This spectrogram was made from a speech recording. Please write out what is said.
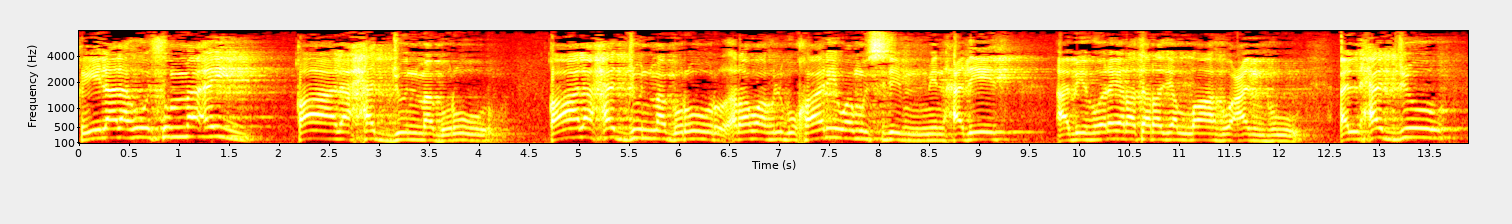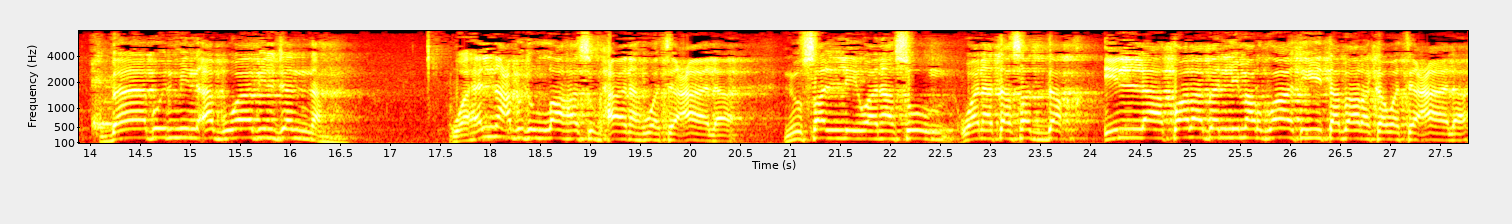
قيل له ثم أي؟ قال حج مبرور. قال حج مبرور. رواه البخاري ومسلم من حديث أبي هريرة رضي الله عنه. الحج باب من أبواب الجنة. وهل نعبد الله سبحانه وتعالى؟ نصلي ونصوم ونتصدق إلا طلبا لمرضاته تبارك وتعالى.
